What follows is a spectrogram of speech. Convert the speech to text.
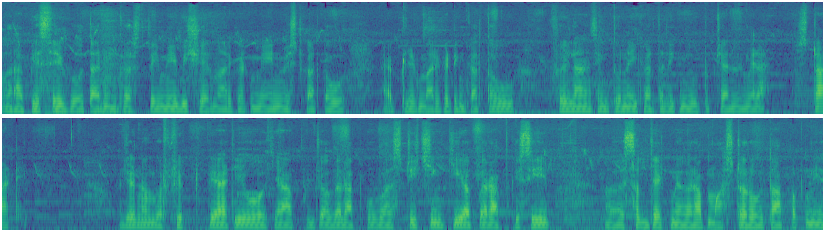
और आप इससे भी बहुत अर्निंग कर सकते मैं भी शेयर मार्केट में इन्वेस्ट करता हूँ एफलेट मार्केटिंग करता हूँ। फ्रीलांसिंग तो नहीं करता, लेकिन यूट्यूब चैनल मेरा स्टार्ट है। जो नंबर फिफ्थ पे आती है, वो कि आप जो अगर आपको बस टीचिंग की, अगर आप किसी सब्जेक्ट में अगर आप मास्टर हो तो आप अपने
